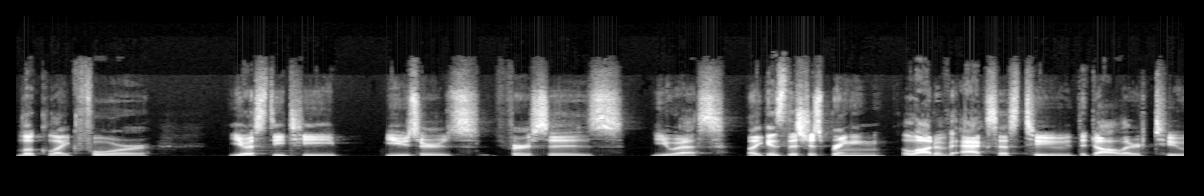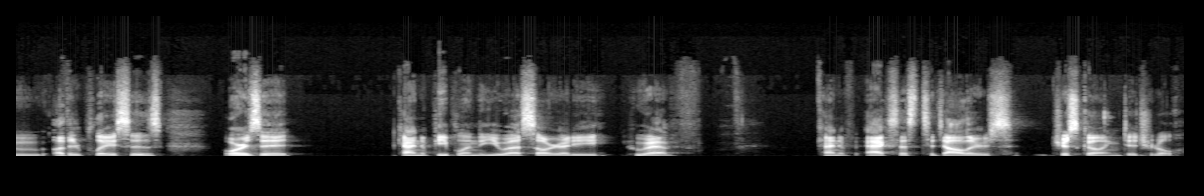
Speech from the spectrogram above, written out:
look like for USDT users versus US? Like, is this just bringing a lot of access to the dollar to other places, or is it kind of people in the US already who have kind of access to dollars just going digital?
